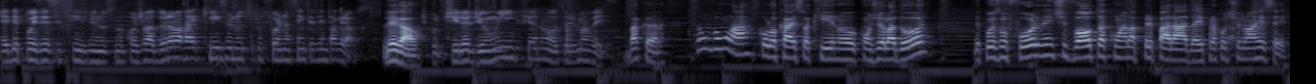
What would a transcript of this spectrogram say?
E depois desses 15 minutos no congelador, ela vai 15 minutos pro forno a 180 graus. Legal. Tipo, tira de um e enfia no outro de uma vez. Bacana. Então vamos lá, colocar isso aqui no congelador, depois no forno e a gente volta com ela preparada aí para continuar a receita.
